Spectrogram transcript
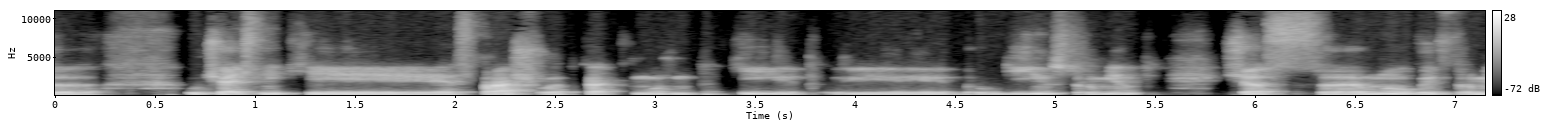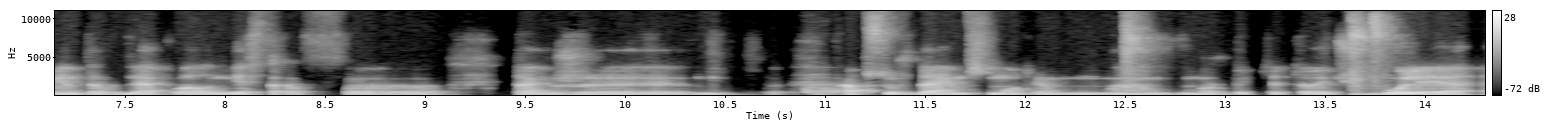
э, участники, спрашивают, как можно такие или другие инструменты. Сейчас э, много инструментов для аквал-инвесторов, э, также обсуждаем, смотрим, может быть, это чуть более,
